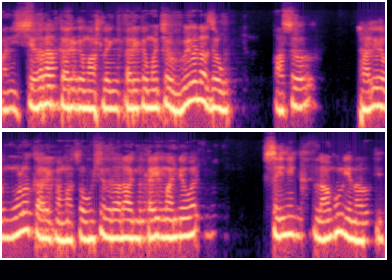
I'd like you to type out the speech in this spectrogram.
आणि शहरात कार्यक्रम असला की कार्यक्रमाच्या वेळेला जाऊ असं झाल्यामुळं कार्यक्रमाचा उशीर झाला आणि काही मान्यवर सैनिक लांबून येणार होते.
